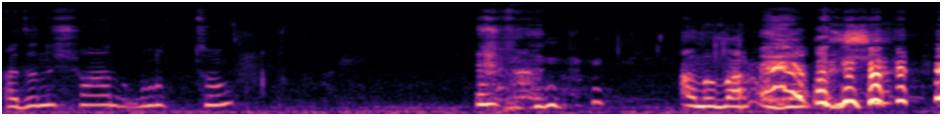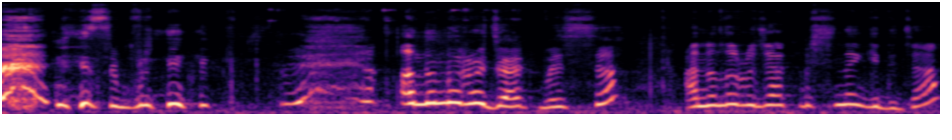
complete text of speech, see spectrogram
adını şu an unuttum. Anılar ocakbaşı. Neyse buraya. Anılar Ocakbaşı. Anılar Ocakbaşı'na gideceğiz.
